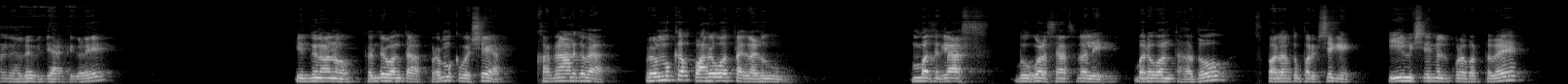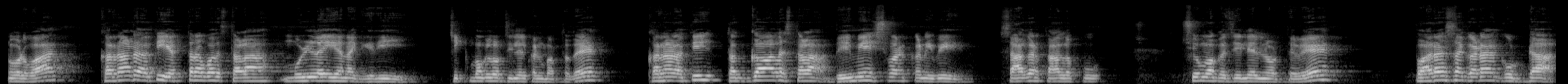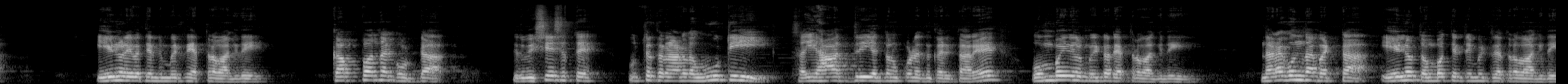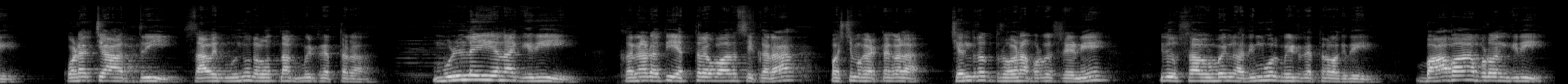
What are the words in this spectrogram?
ನನ್ನೆಲ್ಲ ವಿದ್ಯಾರ್ಥಿಗಳೇ, ಇಂದು ನಾನು ತಂದಿರುವಂಥ ಪ್ರಮುಖ ವಿಷಯ ಕರ್ನಾಟಕದ ಪ್ರಮುಖ ಪರ್ವತಗಳು. ಒಂಬತ್ತು ಕ್ಲಾಸ್ ಭೂಗೋಳ ಶಾಸ್ತ್ರದಲ್ಲಿ ಬರುವಂತಹದ್ದು ಸ್ಪರ್ಧಾತ್ಮಕ ಪರೀಕ್ಷೆಗೆ ಈ ವಿಷಯದ ಮೇಲೆ ಕೂಡ ಬರ್ತವೆ. ನೋಡುವ ಕರ್ನಾಟಕ ಅತಿ ಎತ್ತರವಾದ ಸ್ಥಳ ಮುಳ್ಳಯ್ಯನಗಿರಿ, ಚಿಕ್ಕಮಗಳೂರು ಜಿಲ್ಲೆಯಲ್ಲಿ ಕಂಡು ಬರ್ತದೆ. ಕರ್ನಾಟಕ ಅತಿ ತಗ್ಗಾದ ಸ್ಥಳ ಭೀಮೇಶ್ವರ ಕಣಿವೆ, ಸಾಗರ ತಾಲೂಕು ಶಿವಮೊಗ್ಗ ಜಿಲ್ಲೆಯಲ್ಲಿ ನೋಡ್ತೇವೆ. ಪರಸಗಡ ಗುಡ್ಡ. ಏಳ್ನೂರ ಐವತ್ತೆಂಟು ಮೀಟರ್ ಎತ್ತರವಾಗಿದೆ. ಕಪ್ಪದ ಗುಡ್ಡ. ಇದು ವಿಶೇಷತೆ. ಉತ್ತರ ಕರ್ನಾಟಕದ ಊಟಿ, ಸಹ್ಯಾದ್ರಿ ಅಂತ ಕೂಡ ಇದನ್ನು ಕರೀತಾರೆ. ಒಂಬೈನೂರು ಮೀಟರ್ ಎತ್ತರವಾಗಿದೆ. ನರಗುಂದ ಬೆಟ್ಟ, ಏಳ್ನೂರ ತೊಂಬತ್ತೆಂಟು ಮೀಟರ್ ಎತ್ತರವಾಗಿದೆ. ಕೊಡಚಾದ್ರಿ, ಸಾವಿರದ ಮುನ್ನೂರ ನಲವತ್ನಾಲ್ಕು ಮೀಟರ್ ಎತ್ತರ. ಮುಳ್ಳಯ್ಯನಗಿರಿ ಕರ್ನಾಟಕ ಅತಿ ಎತ್ತರವಾದ ಶಿಖರ, ಪಶ್ಚಿಮ ಘಟ್ಟಗಳ ಚಂದ್ರದ್ರೋಹಣ ಪರ್ವತ ಶ್ರೇಣಿ ಇದು ಸಾವಿರದ ಒಂಬೈನೂರ ಹದಿಮೂರು ಮೀಟರ್ ಎತ್ತರವಾಗಿದೆ. ಬಾಬಾ ಬುಡನ್ಗಿರಿ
